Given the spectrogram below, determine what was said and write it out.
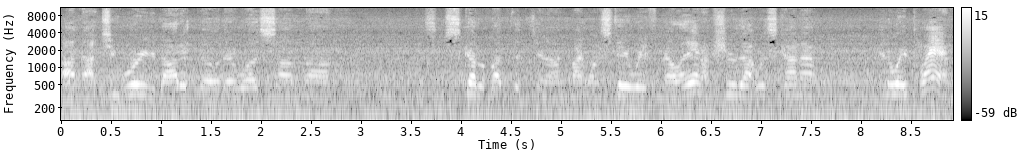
I'm not too worried about it. Though there was some uh, some scuttlebutt that you know might want to stay away from LA, and I'm sure that was kind of in a way planned.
